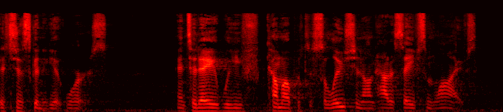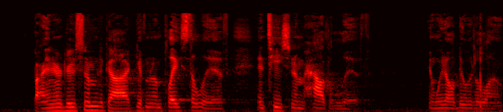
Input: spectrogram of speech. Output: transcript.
It's just going to get worse. And today we've come up with a solution on how to save some lives by introducing them to God, giving them a place to live, and teaching them how to live. And we don't do it alone.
